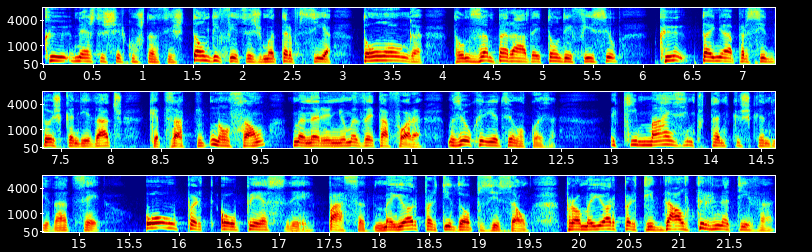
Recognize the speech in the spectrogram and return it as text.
que nestas circunstâncias tão difíceis, uma travessia tão longa, tão desamparada e tão difícil, que tenha aparecido dois candidatos que, apesar de tudo, não são de maneira nenhuma de deitar fora. Mas eu queria dizer uma coisa. Aqui, mais importante que os candidatos é ou o, part... ou o PSD passa de maior partido da oposição para o maior partido da alternativa,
